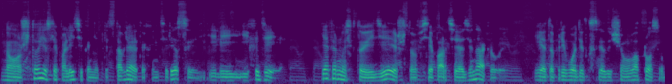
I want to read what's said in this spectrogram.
Но что, если политика не представляет их интересы или их идеи? Я вернусь к той идее, что все партии одинаковые, и это приводит к следующему вопросу.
